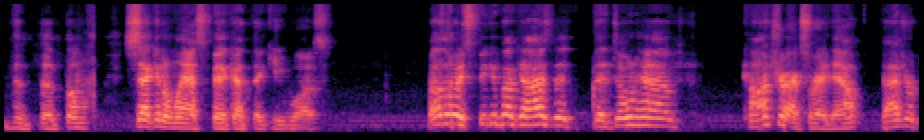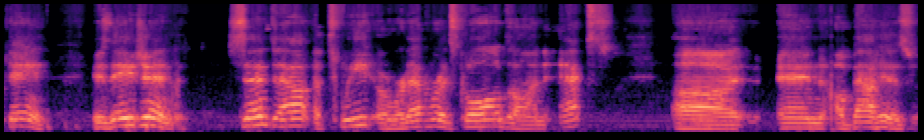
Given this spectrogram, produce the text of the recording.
the, the, the second to last pick. I think he was. By the way, speaking about guys that, that don't have contracts right now, Patrick Kane, his agent sent out a tweet or whatever it's called on X uh, and about his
